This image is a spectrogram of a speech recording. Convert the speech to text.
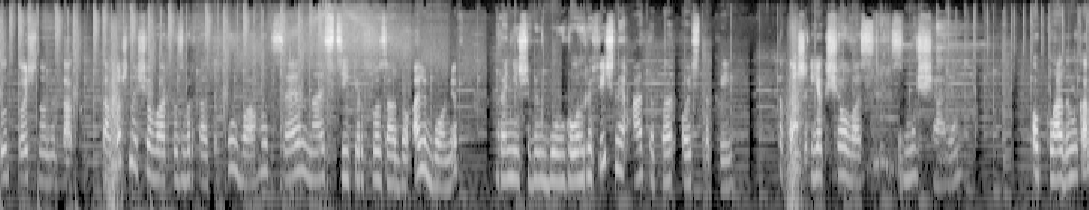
тут точно не так. Також на що варто звертати увагу, це на стікер позаду альбомів. Раніше він був голографічний, а тепер ось такий. Також, якщо вас смущає обкладинка,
